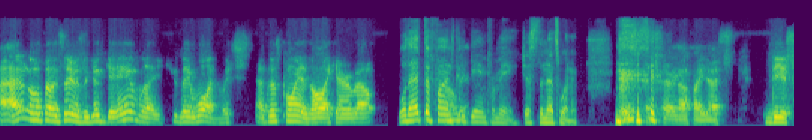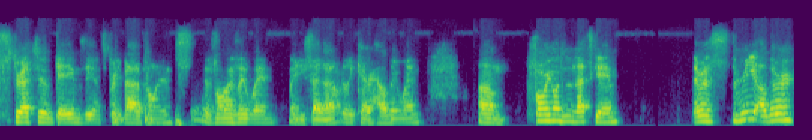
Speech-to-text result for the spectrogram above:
I don't know if I would say it was a good game. Like they won, which at this point is all I care about. Well, that defines Oh. good game for me. Just the Nets winning. Fair enough, I guess. These stretch of games against pretty bad opponents, as long as they win, like you said, I don't really care how they win. Um, before we go into the Nets game, there was three other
